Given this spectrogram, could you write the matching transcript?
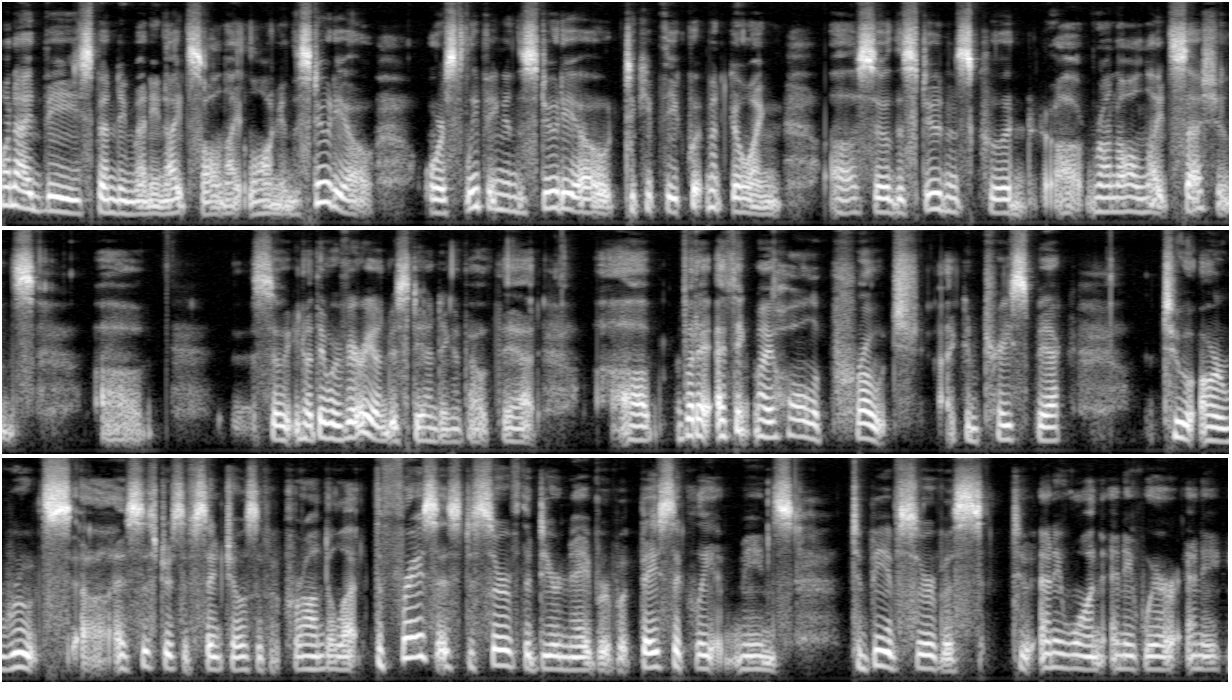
when I'd be spending many nights all night long in the studio or sleeping in the studio to keep the equipment going uh, so the students could uh, run all night sessions. Uh, so you know they were very understanding about that. Uh, but I, I, think my whole approach I can trace back to our roots uh, as Sisters of St. Joseph of Carondelet. The phrase is to serve the dear neighbor, but basically it means to be of service to anyone, anywhere, any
